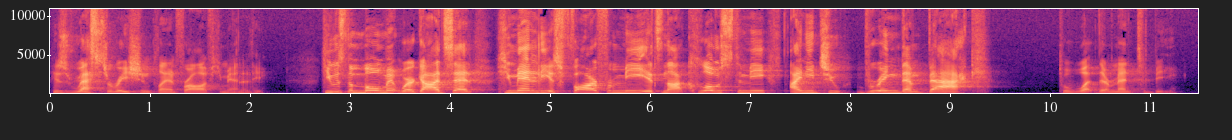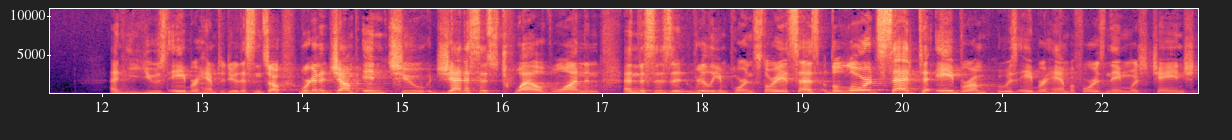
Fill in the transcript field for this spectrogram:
his restoration plan for all of humanity. He was the moment where God said, Humanity is far from me, it's not close to me. I need to bring them back to what they're meant to be. And he used Abraham to do this. And so we're going to jump into Genesis 12, 1. And, and this is a really important story. It says, The Lord said to Abram, who was Abraham before his name was changed,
